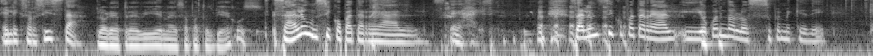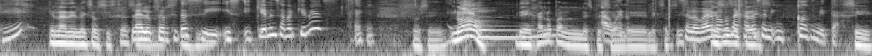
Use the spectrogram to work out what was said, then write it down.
El Exorcista. Gloria Trevi en la de Zapatos Viejos. Sale un psicópata real. Eh, ay, sí. Sale un psicópata real y yo cuando lo supe me quedé. ¿Qué? En la del exorcista. sí. La del exorcista sí. ¿Y, y quieren saber quién es? Pues sí. No, El- déjalo para el especial Ah, bueno. del exorcista. Se los voy a, vamos a dejarlos en incógnita. Sí,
